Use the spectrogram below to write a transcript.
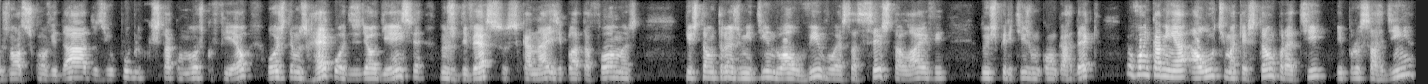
os nossos convidados e o público que está conosco fiel. Hoje temos recordes de audiência nos diversos canais e plataformas que estão transmitindo ao vivo essa sexta live do Espiritismo com Kardec. Eu vou encaminhar a última questão para ti e para o Sardinha,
